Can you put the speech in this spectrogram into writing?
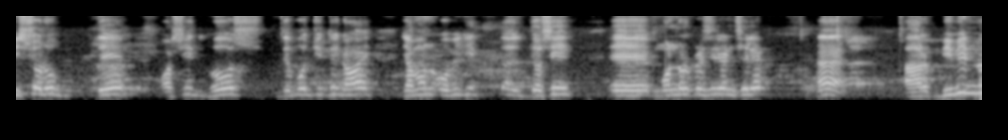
বিশ্বরূপ দেব অসিত ঘোষ দেবজ্যোতি রয়, যেমন অভিজিৎ যোশী মন্ডল প্রেসিডেন্ট ছিলেন হ্যাঁ আর বিভিন্ন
